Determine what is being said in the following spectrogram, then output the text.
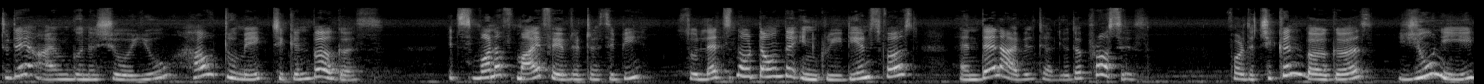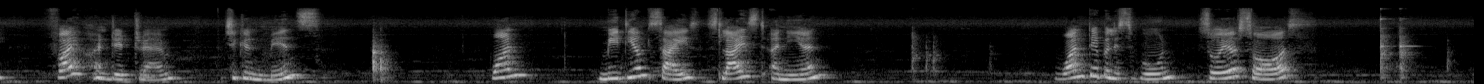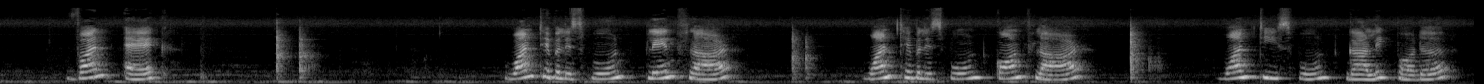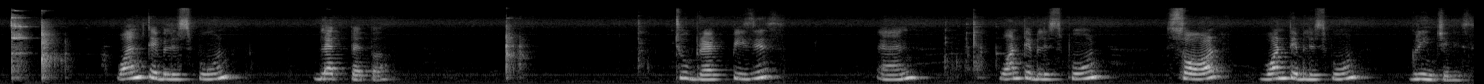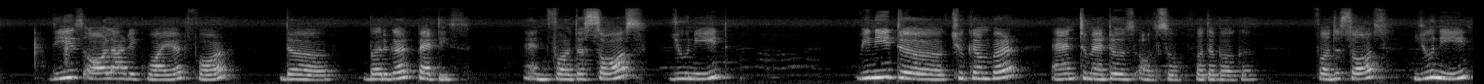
Today I am gonna show you how to make chicken burgers. It's one of my favorite recipe. So let's note down the ingredients first and then I will tell you the process. For the chicken burgers, you need 500 gram chicken mince, 1 medium size sliced onion, 1 tablespoon soya sauce, 1 egg, 1 tablespoon plain flour, 1 tablespoon corn flour, 1 teaspoon garlic powder, 1 tablespoon black pepper, 2 bread pieces and 1 tablespoon salt, 1 tablespoon green chilies. These all are required for the burger patties. And for the sauce, you need, we need uh, cucumber and tomatoes also for the burger. For the sauce, you need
